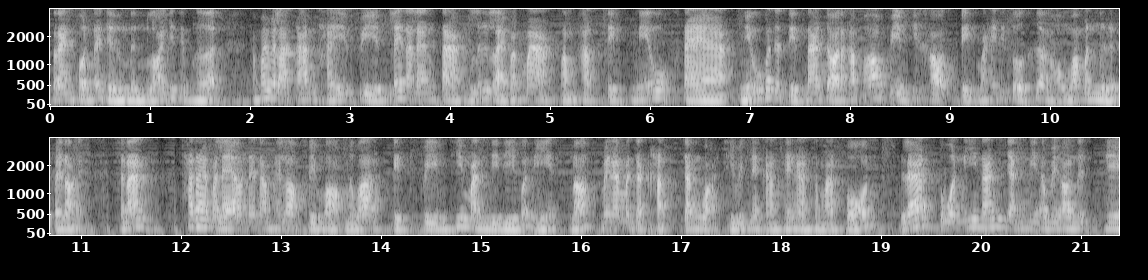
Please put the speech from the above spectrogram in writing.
แสดงผลได้ถึง 120เฮิรต ทำให้เวลาการไถฟีดเล่นอะไรต่างๆลื่นไหลมากๆ สัมผัสติดนิ้ว แต่นิ้วก็จะติดหน้าจอนะครับ เพราะว่าฟิล์มที่เขาติดมาให้ที่ตัวเครื่องผมว่ามันหนืดไปหน่อย ฉะนั้น ถ้าได้มาแล้วแนะนำให้ลอกฟิล์มออกหรือว่าติดฟิล์มที่มันดีๆกว่านี้เนาะไม่งั้นมันจะขัดจังหวะชีวิตในการใช้งานสมาร์ทโฟน และตัวนี้นั้นยังมี Away on Display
